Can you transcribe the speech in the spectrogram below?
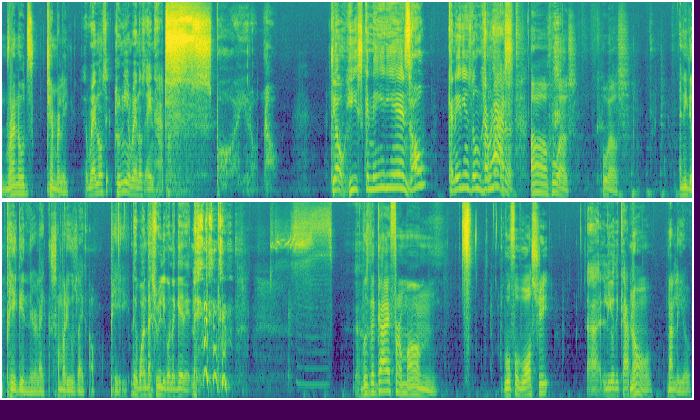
Reynolds, Timberlake. Reynolds, Clooney, and Reynolds ain't happy. Boy, you don't know. Yo, he's Canadian. So Canadians don't harass. Oh, who else? Who else? I need a pig in there, like somebody who's like a pig. The one that's really gonna get it. Was the guy from um Wolf of Wall Street? uh, Leo DiCaprio. No, not Leo.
